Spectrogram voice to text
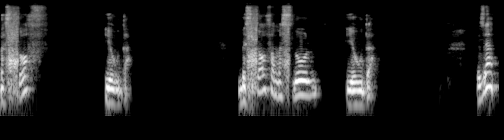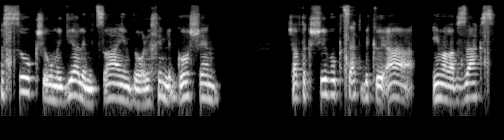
בסוף יהודה. בסוף המסלול, יהודה. וזה הפסוק שהוא מגיע למצרים והולכים לגושן. עכשיו תקשיבו קצת בקריאה עם הרב זקס,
